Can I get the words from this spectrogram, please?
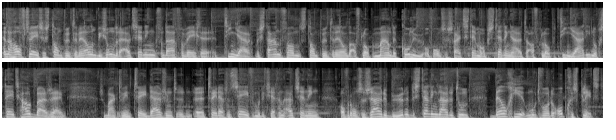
En een half twee is Stand.nl. Een bijzondere uitzending vandaag vanwege het tienjarig bestaan van Stand.nl. De afgelopen maanden kon u op onze site stemmen op stellingen uit de afgelopen tien jaar... die nog steeds houdbaar zijn. Zo maakten we in 2000, uh, 2007 moet ik zeggen, een uitzending over onze zuidenburen. De stelling luidde toen, België moet worden opgesplitst.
